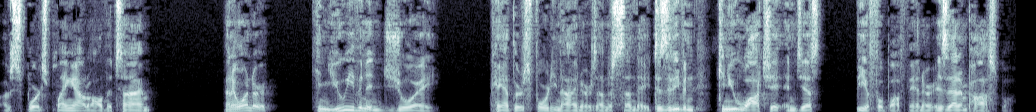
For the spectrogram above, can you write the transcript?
of sports playing out all the time. And I wonder, can you even enjoy Panthers 49ers on a Sunday? Does it even, can you watch it and just be a football fan or is that impossible?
